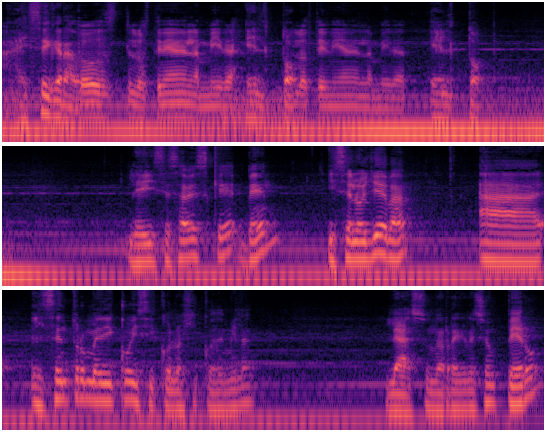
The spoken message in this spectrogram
A ese grado. Todos los tenían en la mira. El top. Lo tenían en la mira. El top. Le dice, ¿sabes qué? Ven. Y se lo lleva al Centro Médico y Psicológico de Milán. Le hace una regresión, pero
